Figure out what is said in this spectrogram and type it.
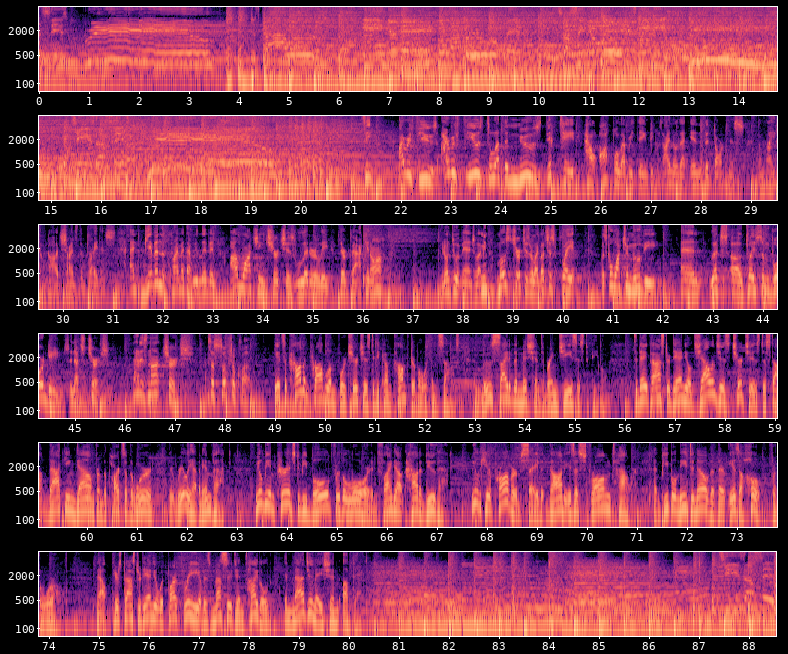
Jesus I refuse to let the news dictate how awful everything because I know that in the darkness, the light of God shines the brightest. And given the climate that we live in, I'm watching churches literally, they're backing off. We don't do evangelism. I mean, most churches are like, let's just play, let's go watch a movie and let's uh, play some board games, and that's church. That is not church. That's a social club. It's a common problem for churches to become comfortable with themselves and lose sight of the mission to bring Jesus to people. Today, Pastor Daniel challenges churches to stop backing down from the parts of the Word that really have an impact. We'll be encouraged to be bold for the Lord and find out how to do that. We'll hear Proverbs say that God is a strong tower, and people need to know that there is a hope for the world. Now, here's Pastor Daniel with part three of his message entitled Imagination Update. Jesus real.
